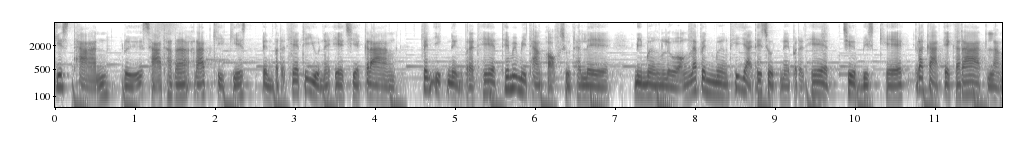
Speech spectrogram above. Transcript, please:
กิสถาน หรือสาธารณรัฐคีกิส เป็นประเทศที่อยู่ในเอเชียกลาง เป็นอีกหนึ่งประเทศที่ไม่มีทางออกสู่ทะเล มีเมืองหลวงและเป็นเมืองที่ใหญ่ที่สุดในประเทศ ชื่อบิสเคกประกาศเอกราชหลัง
